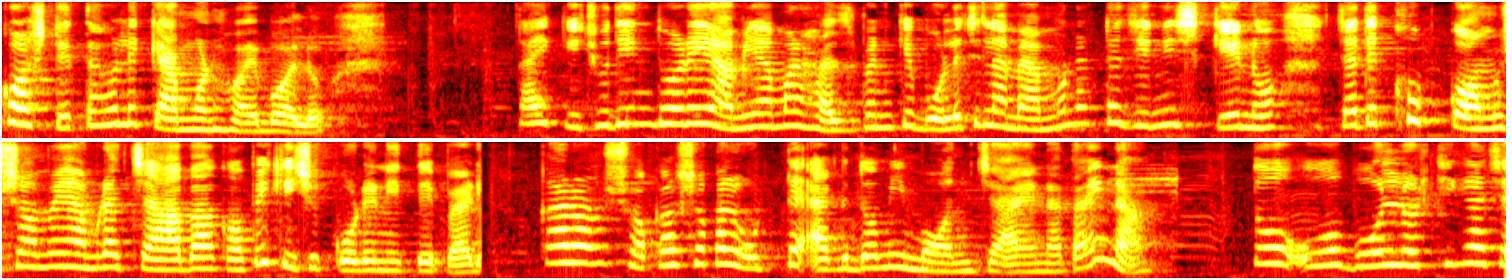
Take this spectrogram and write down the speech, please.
কষ্টে তাহলে কেমন হয় বলো? তাই কিছুদিন ধরেই আমি আমার হাজব্যান্ডকে বলেছিলাম, এমন একটা জিনিস কেনো যাতে খুব কম সময়ে আমরা চা বা কফি কিছু করে নিতে পারি? কারণ সকাল সকাল উঠতে একদমই মন চায় না, তাই না? তো ও বলল, ঠিক আছে,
